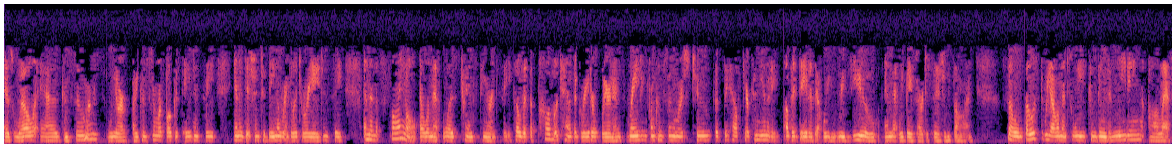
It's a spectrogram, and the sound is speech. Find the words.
as well as consumers. We are a consumer focused agency in addition to being a regulatory agency. And then the final element was transparency so that the public has a greater awareness ranging from consumers to the, the healthcare community of the data that we review and that we base our decisions on. So those three elements, we convened a meeting uh, last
